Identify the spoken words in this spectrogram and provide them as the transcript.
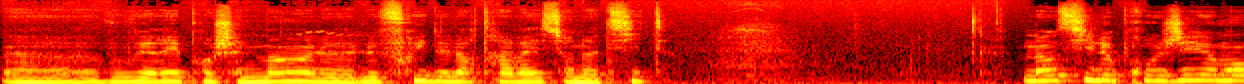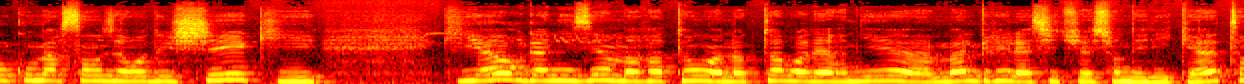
Euh, vous verrez prochainement le, fruit de leur travail sur notre site. On a aussi le projet Mon commerçant zéro déchet qui, qui a organisé un marathon en octobre dernier malgré la situation délicate.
